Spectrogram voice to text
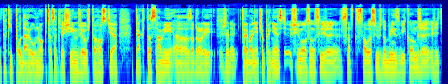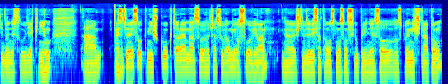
taký podarúnok, to sa teším, že už to hostia takto sami uh, zobrali, že ja, treba niečo priniesť. Všimol som si, že sa stalo si už dobrým zvykom, že, že ti donesú ľudia knihu a ja som ti donesol knižku, ktorá ma svojho času veľmi oslovila. E, ešte v 98. som si ju priniesol zo Spojených štátov.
